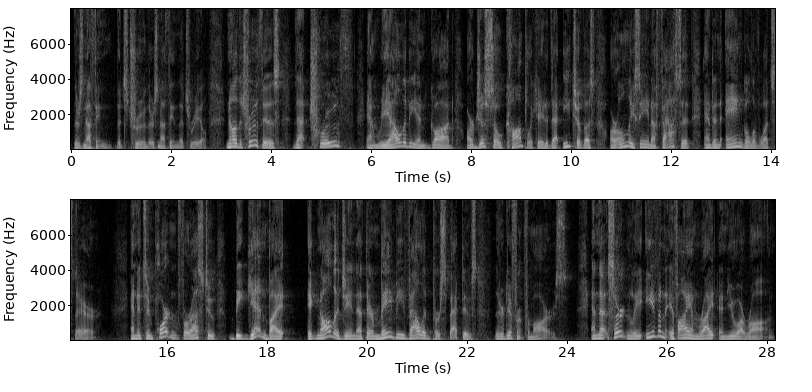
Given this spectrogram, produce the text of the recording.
there's nothing that's true, there's nothing that's real. No, the truth is that truth and reality and God are just so complicated that each of us are only seeing a facet and an angle of what's there. And it's important for us to begin by acknowledging that there may be valid perspectives that are different from ours. And that certainly, even if I am right and you are wrong,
